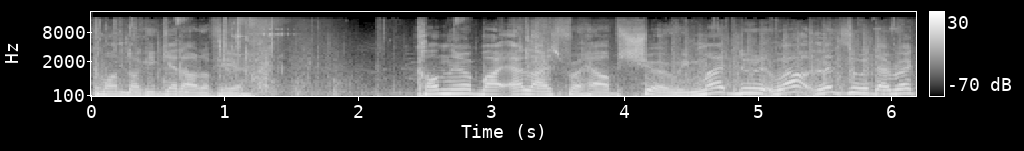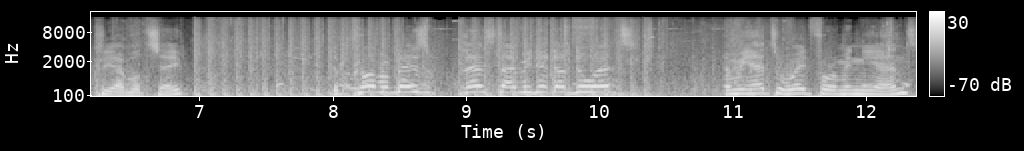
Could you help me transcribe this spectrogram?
Come on, doggy, get out of here. Call nearby allies for help. Sure, we might do it. Well, let's do it directly, I would say. The problem is, last time we did not do it. And we had to wait for him in the end.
